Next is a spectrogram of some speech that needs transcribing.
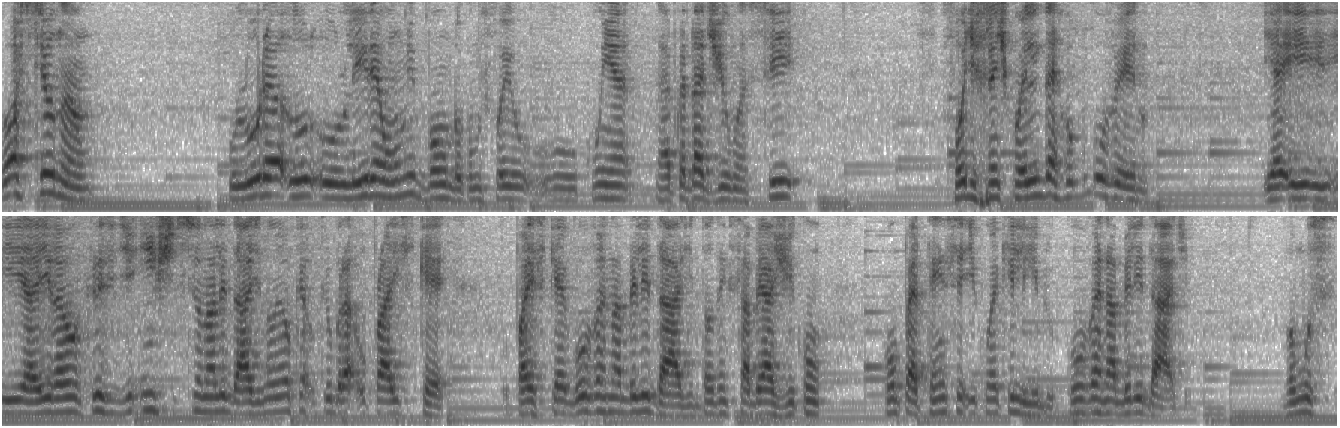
Goste-se ou não. O Lula, o Lira é um homem bomba, como foi o, Cunha na época da Dilma. Se for de frente com ele, ele derruba o governo. E aí, e aí vai uma crise de institucionalidade, não é o que, o, que o, o país quer. O país quer governabilidade, então tem que saber agir com, competência e com equilíbrio, governabilidade. Vamos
